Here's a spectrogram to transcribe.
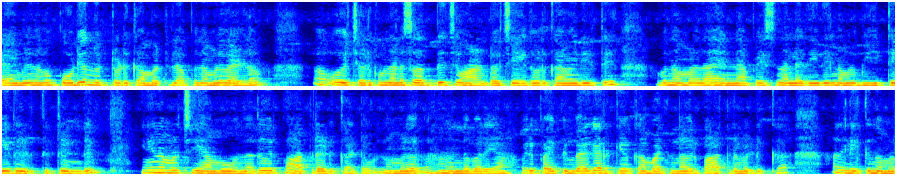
ടൈമിൽ നമുക്ക് പൊടിയൊന്നും ഇട്ട് കൊടുക്കാൻ പറ്റില്ല. അപ്പോൾ നമ്മൾ വെള്ളം ഒഴിച്ചെടുക്കുമ്പോൾ നല്ല ശ്രദ്ധിച്ച് വേണം കേട്ടോ ചെയ്ത് കൊടുക്കാൻ വേണ്ടിയിട്ട്. അപ്പോൾ നമ്മളത് ആ എണ്ണ പേസ്റ്റ് നല്ല രീതിയിൽ നമ്മൾ ബീറ്റ് ചെയ്ത് എടുത്തിട്ടുണ്ട് ഇനി നമ്മൾ ചെയ്യാൻ പോകുന്നത് ഒരു പാത്രം എടുക്കുക കേട്ടോ. നമ്മൾ എന്താ പറയുക ഒരു പൈപ്പിംഗ് ബാഗ് ഇറക്കി വെക്കാൻ പറ്റുന്ന ഒരു പാത്രം എടുക്കുക. അതിലേക്ക് നമ്മൾ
